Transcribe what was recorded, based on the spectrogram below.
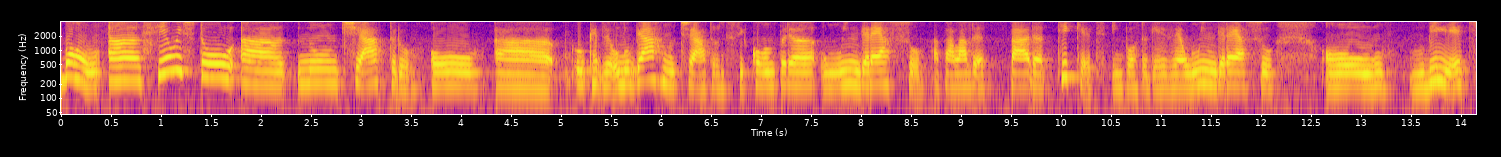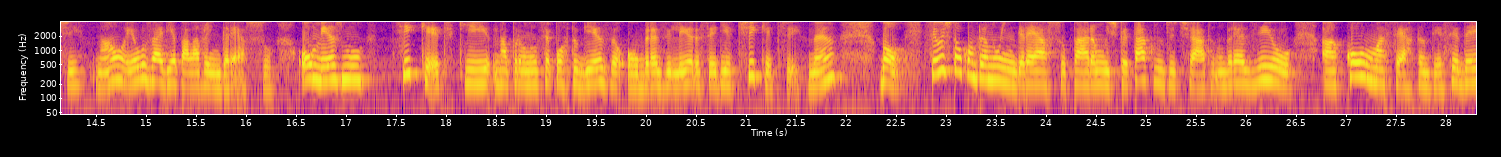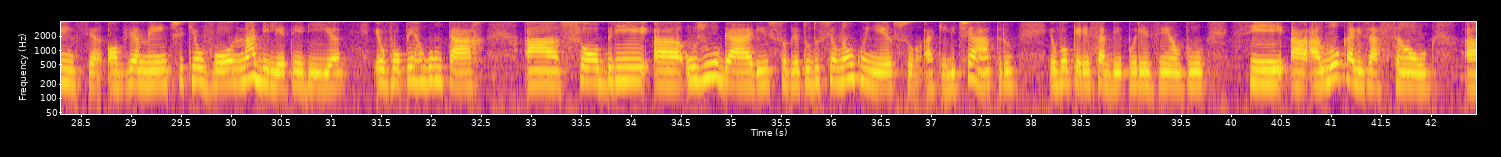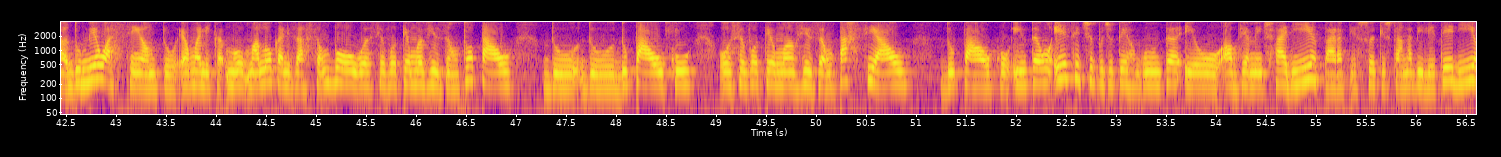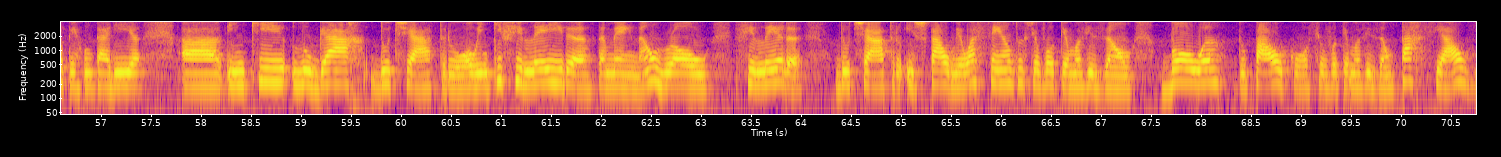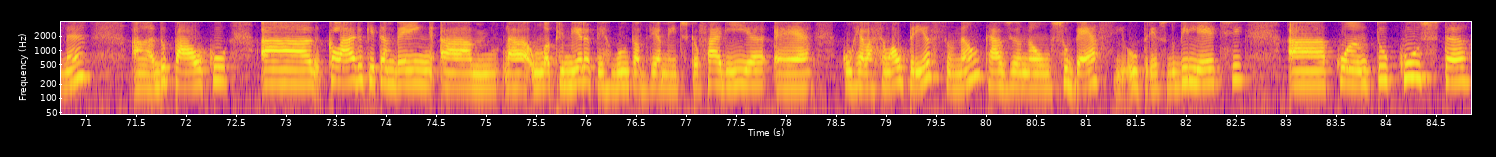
Bom, uh, se eu estou uh, num teatro ou, uh, quer dizer, o lugar no teatro onde se compra um ingresso, a palavra para ticket em português é um ingresso ou um bilhete, não? Eu usaria a palavra ingresso ou mesmo ticket, que na pronúncia portuguesa ou brasileira seria ticket, né? Bom, se eu estou comprando um ingresso para um espetáculo de teatro no Brasil ah, com uma certa antecedência, obviamente que eu vou na bilheteria, eu vou perguntar ah, sobre ah, os lugares, sobretudo se eu não conheço aquele teatro. Eu vou querer saber, por exemplo, se a, a localização ah, do meu assento é uma, uma localização boa, se eu vou ter uma visão total do, do, do palco ou se eu vou ter uma visão parcial do palco. Então, esse tipo de pergunta eu, obviamente, faria para a pessoa que está na bilheteria. Eu perguntaria em que lugar do teatro ou em que fileira também, não fileira do teatro está o meu assento, se eu vou ter uma visão boa do palco ou se eu vou ter uma visão parcial, né? Uh, do palco. Uh, claro que também uh, uma primeira pergunta, obviamente, que eu faria é com relação ao preço, não? Caso eu não soubesse o preço do bilhete, quanto custa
